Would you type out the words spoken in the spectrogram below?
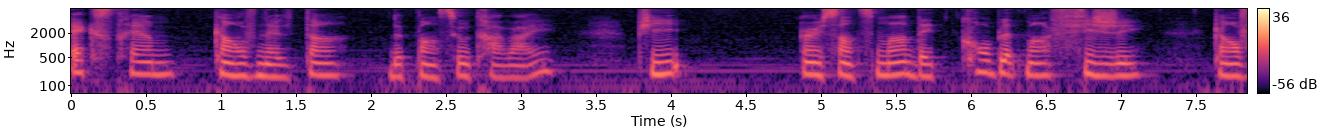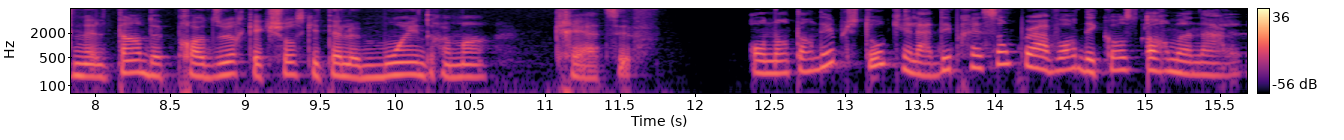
extrême quand venait le temps de penser au travail, puis un sentiment d'être complètement figé quand venait le temps de produire quelque chose qui était le moindrement créatif. On entendait plutôt que la dépression peut avoir des causes hormonales.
